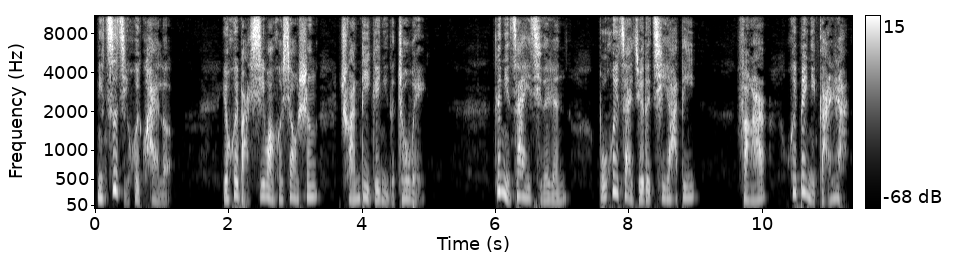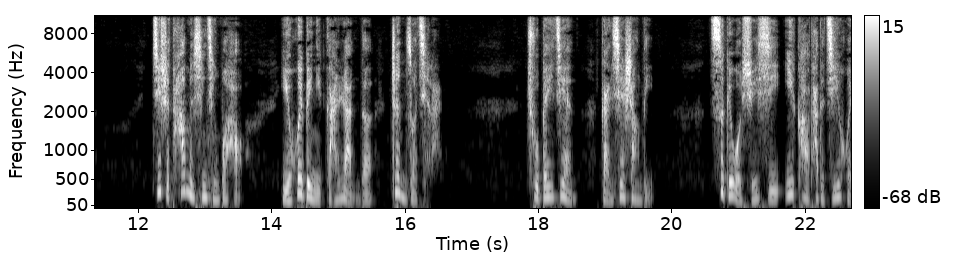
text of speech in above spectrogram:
你自己会快乐。也会把希望和笑声传递给你的周围，跟你在一起的人不会再觉得气压低，反而会被你感染。即使他们心情不好，也会被你感染的振作起来。处卑贱，感谢上帝赐给我学习依靠他的机会；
